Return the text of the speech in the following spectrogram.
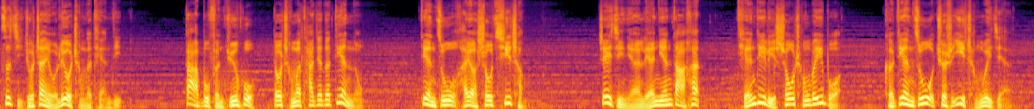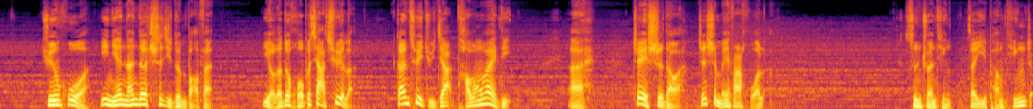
自己就占有六成的田地，大部分军户都成了他家的佃农，佃租还要收七成。这几年连年大旱，田地里收成微薄，可佃租却是一成未减。军户一年难得吃几顿饱饭，有的都活不下去了，干脆举家逃往外地。哎。这世道啊，真是没法活了。孙传庭在一旁听着，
